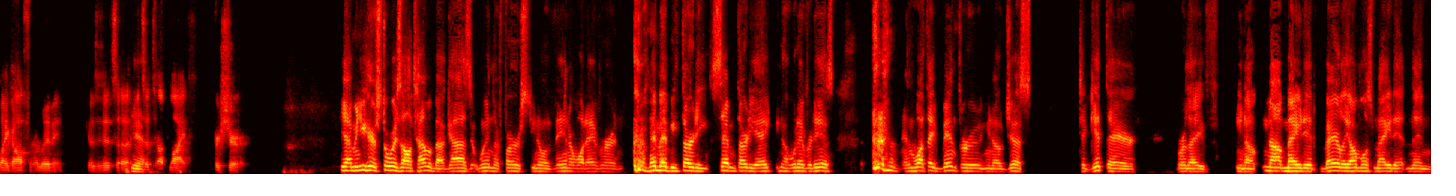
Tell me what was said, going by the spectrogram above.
play golf for a living because it's a yeah. it's a tough life for sure. Yeah, I mean, you hear stories all the time about guys that win their first, you know, event or whatever, and they may be 37, 38, you know, whatever it is, and what they've been through, you know, just to get there where they've, you know, not made it, barely almost made it, and then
